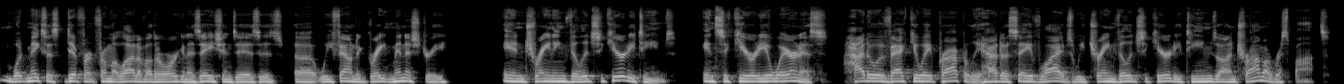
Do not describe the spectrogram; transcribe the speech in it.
what makes us different from a lot of other organizations is, is uh, we found a great ministry in training village security teams in security awareness, how to evacuate properly, how to save lives. We train village security teams on trauma response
